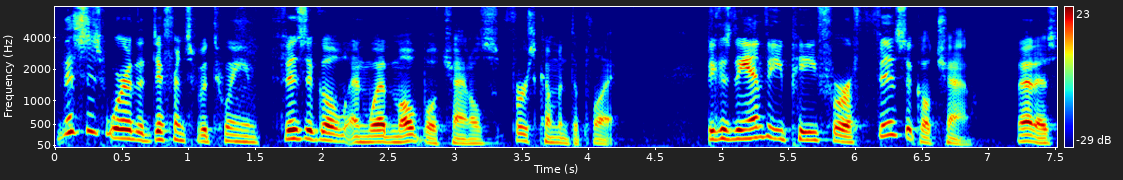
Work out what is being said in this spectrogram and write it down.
This is where the difference between physical and web mobile channels first come into play. Because the MVP for a physical channel, that is,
